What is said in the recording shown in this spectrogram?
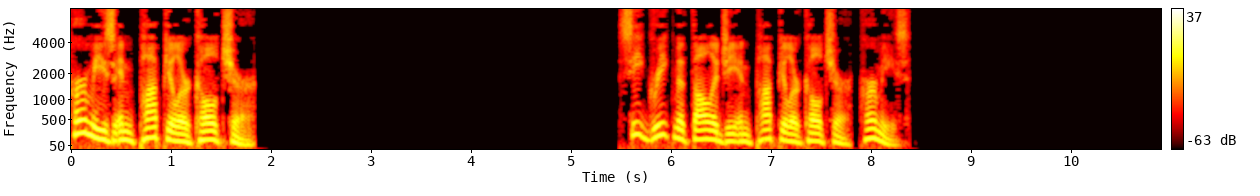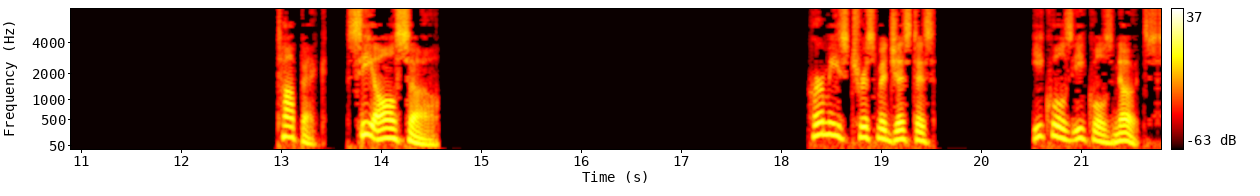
Hermes in popular culture See Greek mythology in popular culture, Hermes. See also Hermes Trismegistus Notes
